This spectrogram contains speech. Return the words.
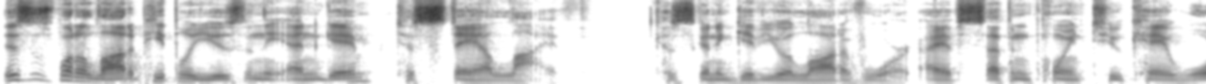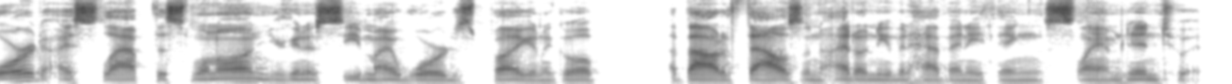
This is what a lot of people use in the end game to stay alive because it's going to give you a lot of ward. I have 7.2k ward. I slap this one on. You're going to see my ward is probably going to go up about a thousand. I don't even have anything slammed into it.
